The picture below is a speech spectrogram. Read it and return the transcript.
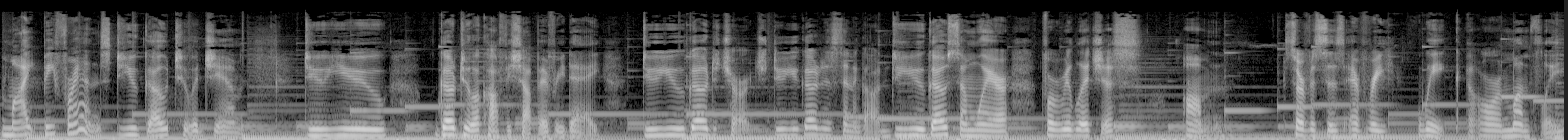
might be friends. Do you go to a gym? Do you go to a coffee shop every day? Do you go to church? Do you go to synagogue? Do you go somewhere for religious um, services every week or monthly?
